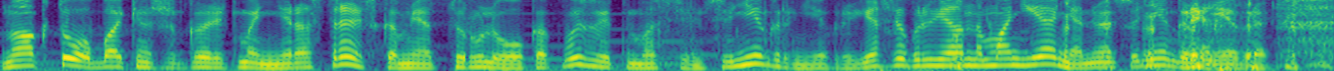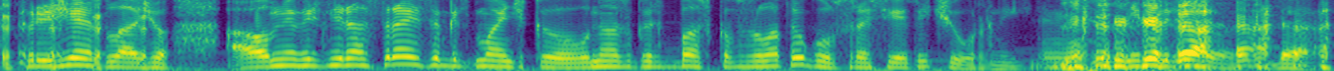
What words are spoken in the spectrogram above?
Ну а кто? Бакин же говорит, Мань, не расстраивайся ко мне от Рулева, как вызовет на Мосфильм. Все негры, негры. Я все говорю, я на Маньяне, а у меня все негры, негры. Приезжаю, плачу. А он мне говорит, не расстраивайся, говорит, Манечка, у нас, говорит, Басков золотой голос России, а ты черный. Не переживай, да.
